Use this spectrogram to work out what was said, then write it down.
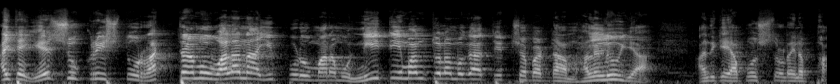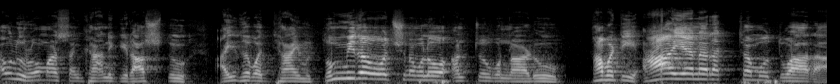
అయితే యేసుక్రీస్తు రక్తము వలన ఇప్పుడు మనము నీతిమంతులముగా తీర్చబడ్డాం. హలలుయ అందుకే అపోస్తుడైన పౌలు రోమా సంఘానికి రాస్తూ ఐదవ అధ్యాయం తొమ్మిదవ వచనములో అంటూ ఉన్నాడు. కాబట్టి ఆయన రక్తము ద్వారా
